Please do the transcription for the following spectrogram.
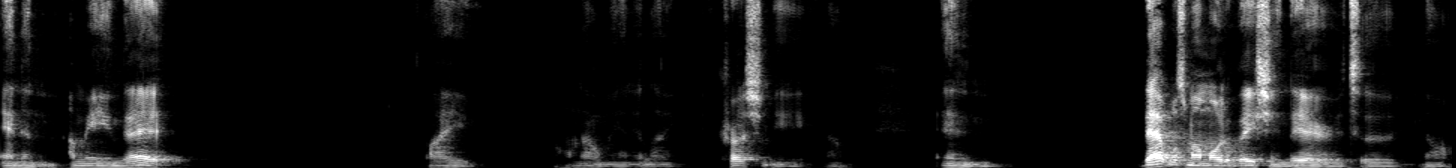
And then, I mean, that, like, I don't know, man, it like crushed me, you know? And that was my motivation there to, you know,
